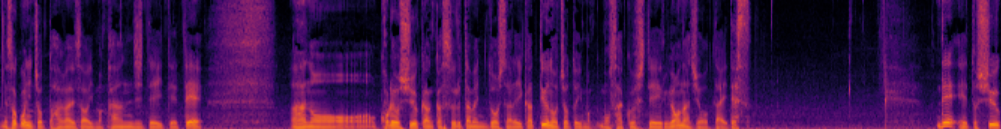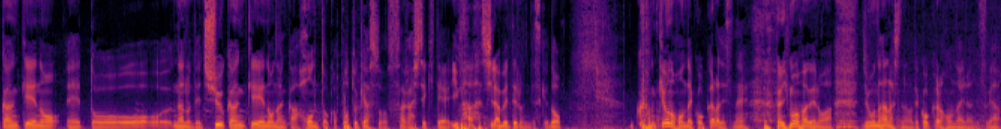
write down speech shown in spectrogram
でそこにちょっと歯がゆさを今感じていてて、あのー、これを習慣化するためにどうしたらいいかっていうのをちょっと今模索しているような状態です。で、えっ、と、習慣系の、えっ、と、なので、習慣系のなんか本とかポッドキャストを探してきて、今 調べてるんですけど、今日の本題こっからですね。今までのは自分の話なので、こっから本題なんですが、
